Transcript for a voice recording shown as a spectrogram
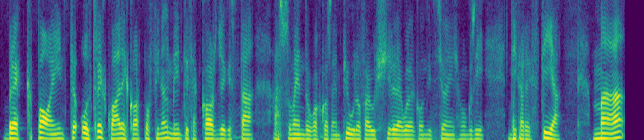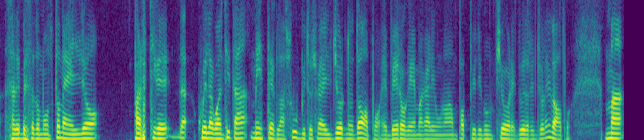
breakpoint oltre il quale il corpo finalmente si accorge che sta assumendo qualcosa in più, lo fa uscire da quella condizione, diciamo così, di carestia. Ma sarebbe stato molto meglio partire da quella quantità, metterla subito, cioè il giorno dopo. È vero che magari uno ha un po' più di gonfiore due o tre giorni dopo, ma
